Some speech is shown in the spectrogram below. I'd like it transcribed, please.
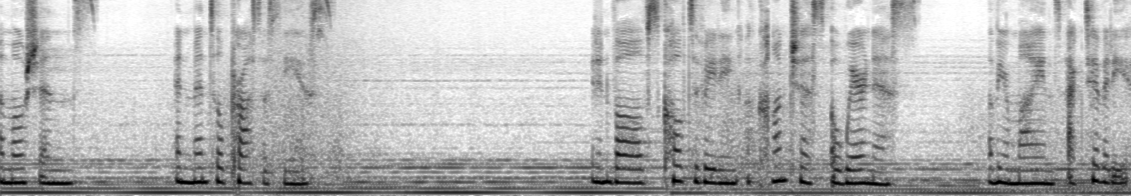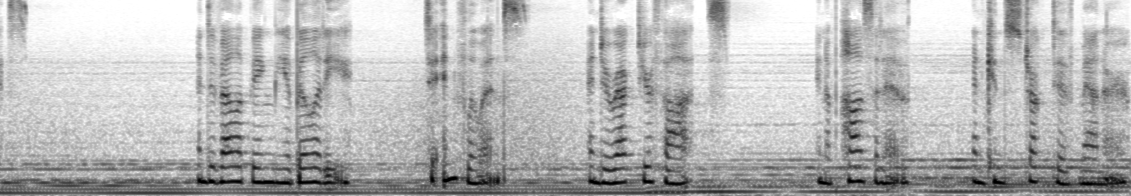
emotions, and mental processes. It involves cultivating a conscious awareness of your mind's activities and developing the ability to influence and direct your thoughts in a positive and constructive manner.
